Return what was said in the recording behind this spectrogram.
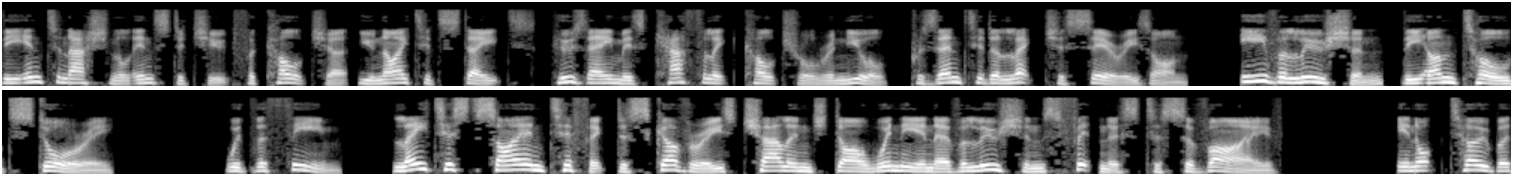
The International Institute for Culture United States, whose aim is Catholic cultural renewal, presented a lecture series on "'Evolution, the Untold Story' with the theme, Latest scientific discoveries challenge Darwinian evolution's fitness to survive. In October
